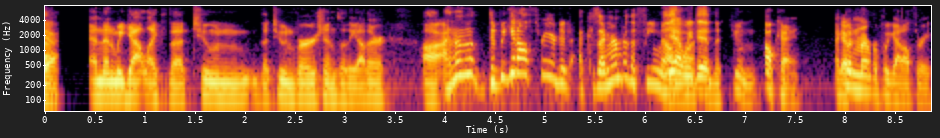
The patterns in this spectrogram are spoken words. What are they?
Yeah. And then we got like the tune the tune versions of the other. Uh, I don't know. Did we get all three or did? Because I remember the female. Yeah, we did. in The tune. Okay. I Yep. couldn't remember if we got all three.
